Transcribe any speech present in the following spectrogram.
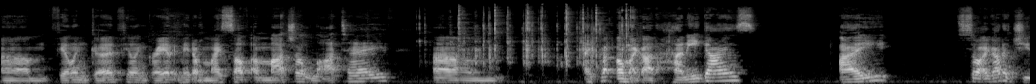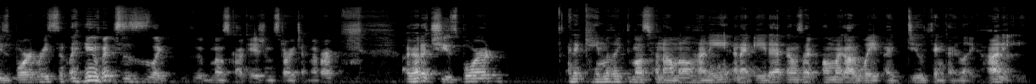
Um, feeling good, feeling great. I made a, myself a matcha latte. Um, I put, oh my god, honey, guys I so I got a cheese board recently, which is like the most Caucasian story time ever. I got a cheese board and it came with like the most phenomenal honey and I ate it and I was like, oh my god, wait, I do think I like honey.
